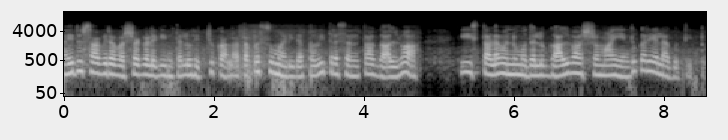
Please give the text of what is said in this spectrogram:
ಐದು ಸಾವಿರ ವರ್ಷಗಳಿಗಿಂತಲೂ ಹೆಚ್ಚು ಕಾಲ ತಪಸ್ಸು ಮಾಡಿದ ಪವಿತ್ರ ಸಂತ ಗಾಲ್ವಾ ಈ ಸ್ಥಳವನ್ನು ಮೊದಲು ಗಾಲ್ವಾಶ್ರಮ ಎಂದು ಕರೆಯಲಾಗುತ್ತಿತ್ತು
